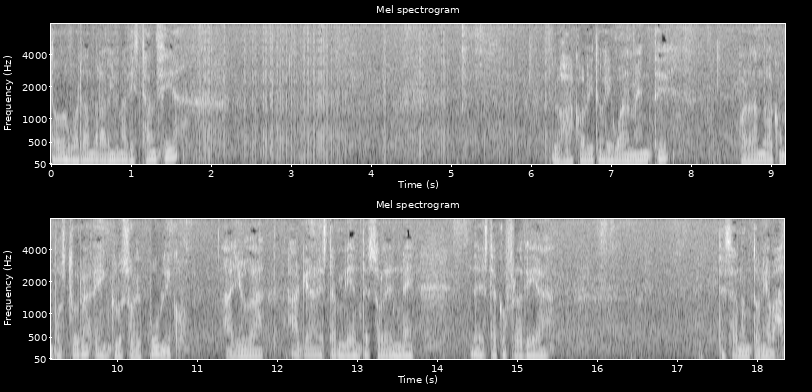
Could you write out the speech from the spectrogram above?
todos guardando la misma distancia. Los acólitos igualmente, guardando la compostura e incluso el público ayuda a crear este ambiente solemne de esta cofradía de San Antonio Abad.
